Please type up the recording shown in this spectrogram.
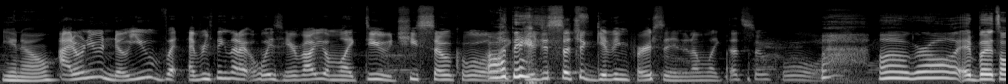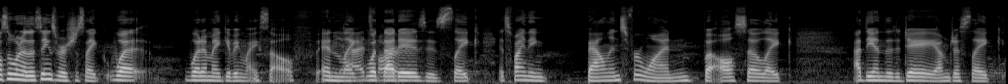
you know. I don't even know you, but everything that I always hear about you, I'm like, dude, she's so cool. Oh, like, you're just such a giving person, and I'm like, that's so cool. Oh, girl! It, but it's also one of those things where it's just like, what what am I giving myself? And Yeah, like, what hard. that is is like, it's finding balance for one, but also like, at the end of the day, I'm just like,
